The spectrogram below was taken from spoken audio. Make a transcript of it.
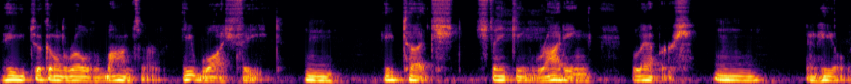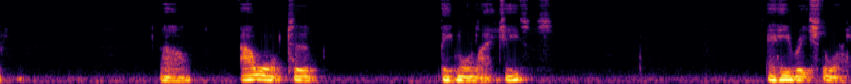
He took on the role of a bondservant. He washed feet. Mm. He touched stinking, rotting lepers Mm. and healed them. Uh, I want to be more like Jesus. And he reached the world.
